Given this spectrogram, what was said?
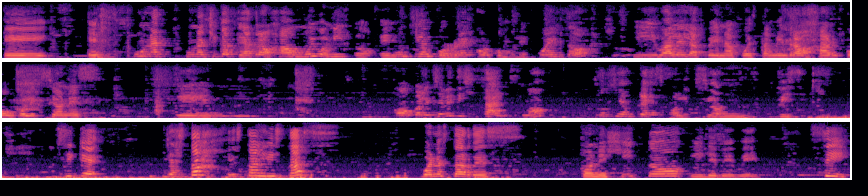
Eh, es una, una, chica que ha trabajado muy bonito en un tiempo récord, como les cuento, y vale la pena pues también trabajar con colecciones eh, con colecciones digitales, ¿no? No siempre es colección física. Así que ya está, están listas. Buenas tardes, conejito y de bebé. Sí,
